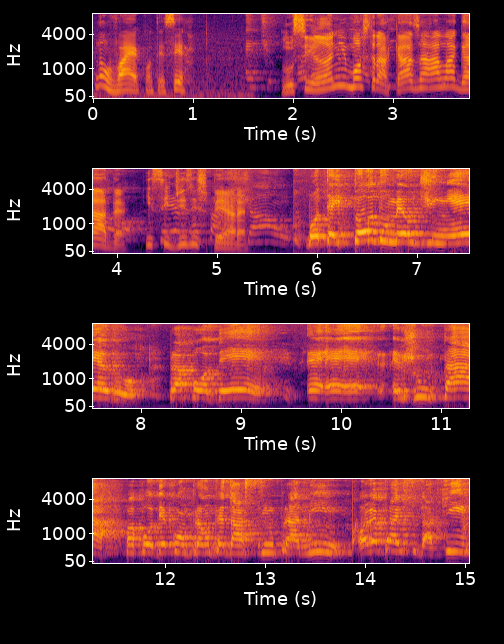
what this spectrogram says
não vai acontecer. Luciane mostra a casa alagada e se desespera. Botei todo o meu dinheiro para poder é, é, é, juntar, para poder comprar um pedacinho para mim. Olha para isso daqui.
